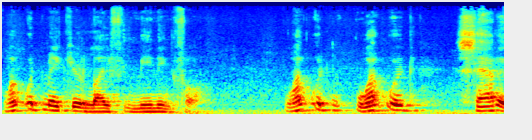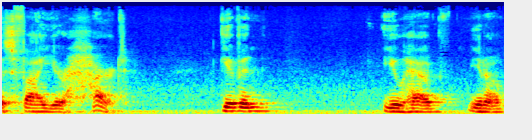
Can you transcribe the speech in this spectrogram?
What would make your life meaningful? What would, what would satisfy your heart given you have, you know,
